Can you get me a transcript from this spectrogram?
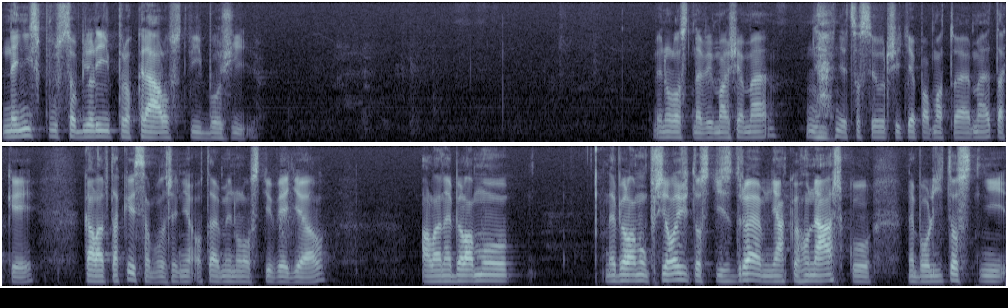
není způsobilý pro království boží. Minulost nevymažeme, něco si určitě pamatujeme taky. Kalev taky samozřejmě o té minulosti věděl, ale nebyla mu, nebyla mu příležitostí zdrojem nějakého nářku nebo lítostní,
